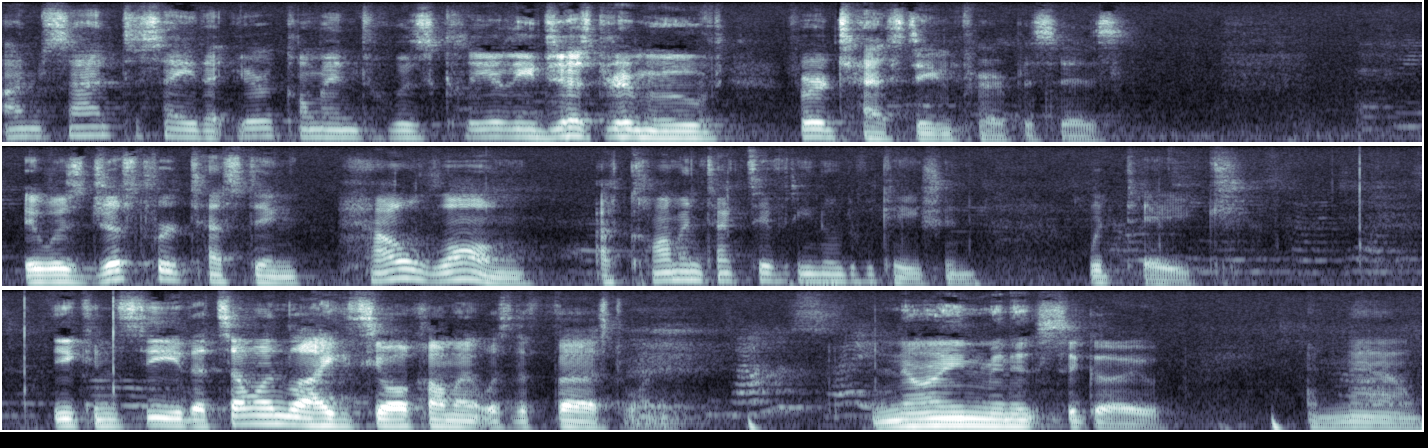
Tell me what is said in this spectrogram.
I'm sad to say that your comment was clearly just removed for testing purposes. It was just for testing how long a comment activity notification would take. You can see that someone likes your comment was the first one. Nine minutes to go. And now,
